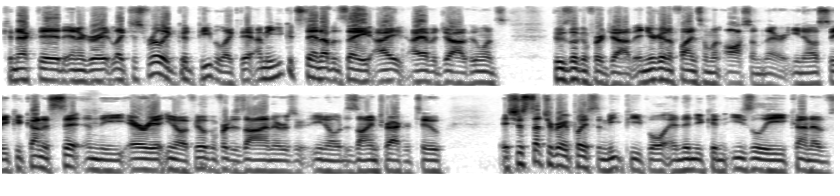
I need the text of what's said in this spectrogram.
connected, integrate, like just really good people. Like they, I mean, you could stand up and say, "I I have a job. Who wants?" Who's looking for a job, and you're going to find someone awesome there, you know. So you could kind of sit in the area, you know. If you're looking for design, there's a, you know a design track or two. It's just such a great place to meet people, and then you can easily kind of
